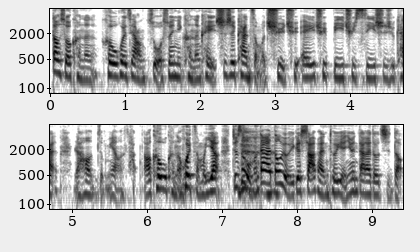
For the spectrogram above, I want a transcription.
到时候可能客户会这样做，所以你可能可以试试看怎么去去 A 去 B 去 C 试试看，然后怎么样，然后客户可能会怎么样，就是我们大家都有一个沙盘推演，因为大家都知道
